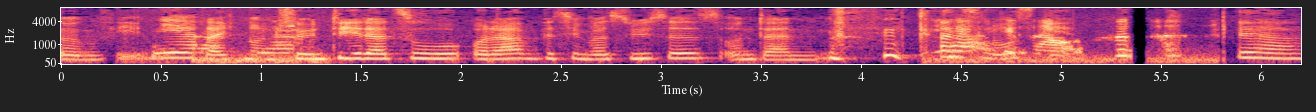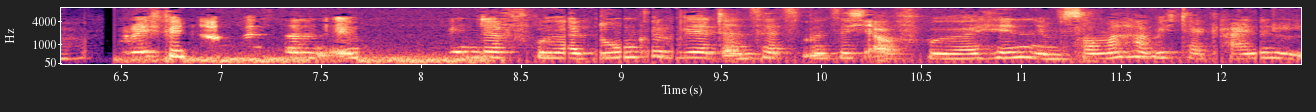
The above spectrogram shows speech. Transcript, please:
Irgendwie. Ja, Vielleicht noch einen schönen Tee dazu oder ein bisschen was Süßes und dann kann es ja, losgehen. Genau. ja. Oder ich finde auch, wenn es dann im Winter früher dunkel wird, dann setzt man sich auch früher hin. Im Sommer habe ich da keine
